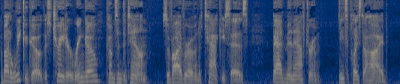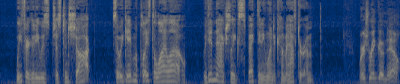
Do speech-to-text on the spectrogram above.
About a week ago, this traitor, Ringo, comes into town. Survivor of an attack, he says. Bad men after him. Needs a place to hide. We figured he was just in shock. So we gave him a place to lie low. We didn't actually expect anyone to come after him. Where's Ringo now?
